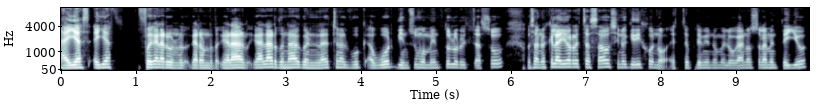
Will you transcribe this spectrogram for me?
ellas, ellas fue galardonada con el National Book Award y en su momento lo rechazó. O sea, no es que la haya rechazado, sino que dijo, no, este premio no me lo gano solamente yo,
